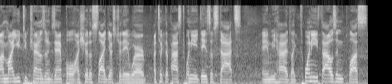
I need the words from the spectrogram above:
on my YouTube channel, as an example, I showed a slide yesterday where I took the past 28 days of stats, and we had like 20,000 plus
